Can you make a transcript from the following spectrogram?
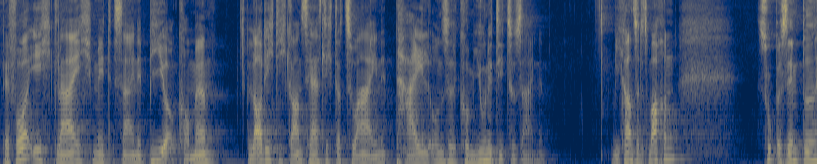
Bevor ich gleich mit seiner Bio komme, lade ich dich ganz herzlich dazu ein, Teil unserer Community zu sein. Wie kannst du das machen? Super simpel.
